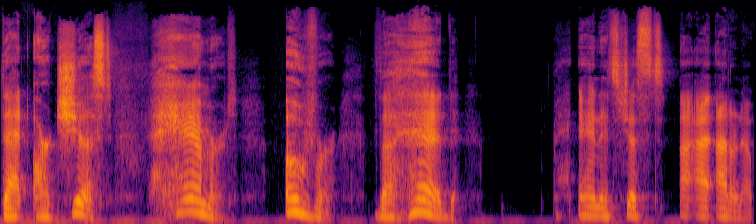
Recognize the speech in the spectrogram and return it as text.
that are just hammered over the head, and it's just I I, I don't know.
